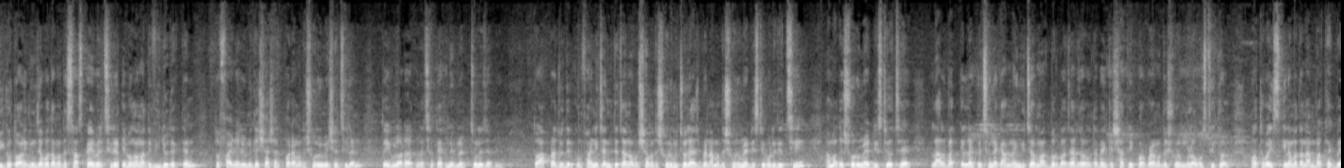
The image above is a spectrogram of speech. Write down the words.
বিগত অনেকদিন যাবত আমাদের সাবস্ক্রাইবার ছিলেন এবং আমাদের ভিডিও দেখতেন। তো ফাইনালি উনি দেশে আসার পরে আমাদের শোরুম এসেছিলেন। তো এগুলো অর্ডার করেছে, তো এখন এগুলো চলে যাবে। তো আপনারা যদি এরকম ফার্নিচার নিতে চান, অবশ্যই আমাদের শোরুমে চলে আসবেন। আমাদের শোরুমের অ্যাড্রেসটি বলে দিচ্ছি। আমাদের শোরুমের অ্যাড্রেসটি হচ্ছে লালবাগ কেল্লার পেছনে কামরাঙ্গিচর মাতবর বাজার, জনতা ব্যাংকের সাথেই পরপর আমাদের শোরুমগুলো অবস্থিত। অথবা স্ক্রিনে আমাদের নাম্বার থাকবে,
